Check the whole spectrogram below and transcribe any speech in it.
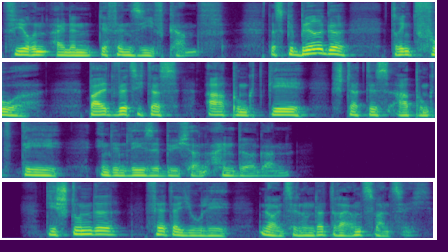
führen einen Defensivkampf. Das Gebirge dringt vor. Bald wird sich das A.G statt des A.D in den Lesebüchern einbürgern. Die Stunde 4. Juli 1923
